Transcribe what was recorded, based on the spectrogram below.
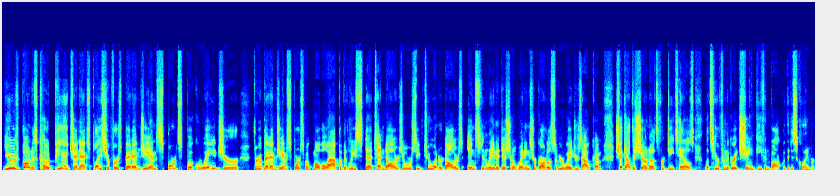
use bonus code PHNX, place your first BetMGM sportsbook wager through BetMGM Sportsbook mobile app of at least uh, $10. You will receive $200 instantly in additional winnings, regardless of your wager's outcome. Check out the show notes for details. Let's hear from the great Shane Diefenbach with a disclaimer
